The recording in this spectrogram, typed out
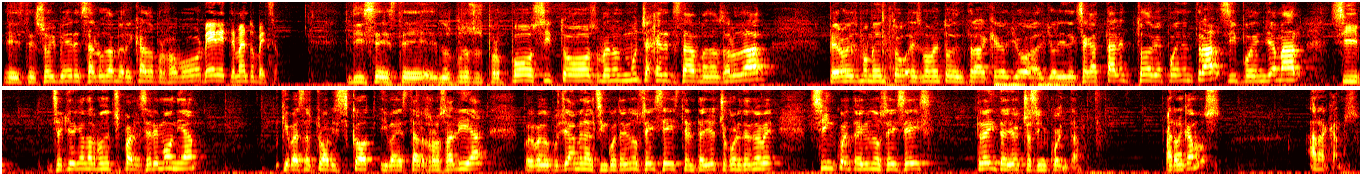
Este, soy Bere, salúdame Ricardo, por favor. Bere, te mando un beso. Dice, este, nos puso sus propósitos. Bueno, mucha gente te estaba mandando a saludar. Pero es momento, es momento de entrar, creo yo, al Jordi Nexa Got Talent. Todavía pueden entrar, sí pueden llamar. Si se quieren ganar boletos para la ceremonia, que va a estar Travis Scott y va a estar Rosalía, pues bueno, pues llamen al 5166-3849, 5166-3850. ¿Arrancamos? Arrancamos.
